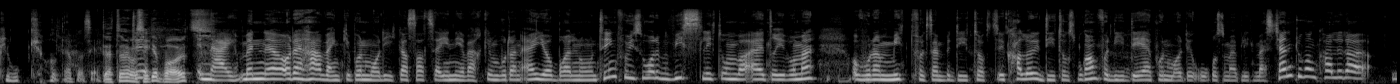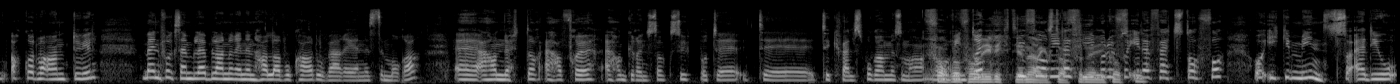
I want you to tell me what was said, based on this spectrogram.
klok, holdt jeg på å si. Dette høres ikke bra ut. Nei, men, eh, og det her Wenche på en måte ikke har satt seg inn i verken hvordan jeg jobber eller noen ting. For hvis hun hadde visst litt om hva jeg driver med, og hvordan mitt f.eks. detox Vi kaller det detox-program fordi det er på en måte ordet som er blitt mest kjent. Du kan kalle det akkurat hva annet du vil. Men f.eks. jeg blander inn en halv avokado hver eneste morgen. Eh, jeg har nøtter, jeg har frø, jeg har grønnsakssupper til, til, til, kveldsprogrammet som har noen vintre. For får i de riktige næringsstoffene. Du får i deg fettstoffer, og ikke minst så er det jo,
